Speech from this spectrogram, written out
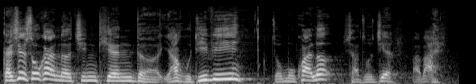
感谢收看呢今天的雅虎 TV，周末快乐，下周见，拜拜。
